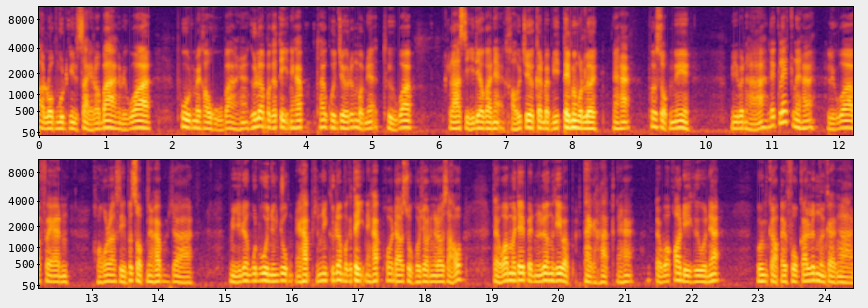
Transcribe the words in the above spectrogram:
อารมณ์หงุดหงิดใส่เราบ้าง หรือว่า พูดไม่เข้าหูบ้างฮะคือเรื่องปกตินะครับ ถ้าคุณเจอเรื่องแบบนี้ถือว่าราศีเดียวกันเนี่ยเขาเจอกันแบบนี้เต็มไปหมดเลยนะฮะเพื่อศพนี่มีปัญหาเล็กๆนะฮะหรือว่าแฟนของคนราศีพฤษภนะครับจะมีเรื่องวุ่นๆยุ่งๆนะครับฉะนั้นคือเรื่องปกตินะครับเพราะดาวศุกร์โคจรกับดาวเสาร์แต่ว่าไม่ได้เป็นเรื่องที่แบบแตกหักนะฮะแต่ว่าข้อดีคือวันนี้คุณกลับไปโฟกัสเรื่องเงินการงาน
